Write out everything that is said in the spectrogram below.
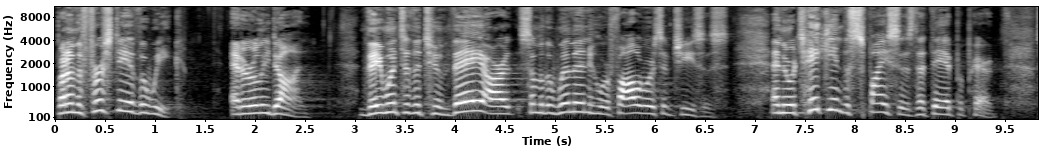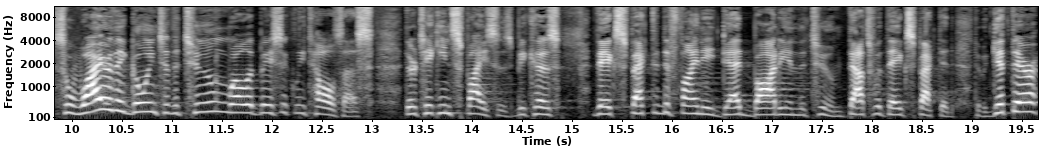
But on the first day of the week, at early dawn, they went to the tomb. They are some of the women who were followers of Jesus. And they were taking the spices that they had prepared. So, why are they going to the tomb? Well, it basically tells us they're taking spices because they expected to find a dead body in the tomb. That's what they expected. They would get there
